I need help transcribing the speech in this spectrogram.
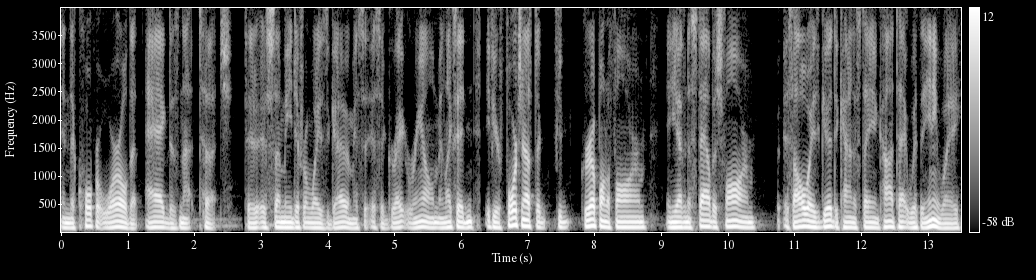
in the corporate world that ag does not touch. So there's so many different ways to go. I mean, it's a, it's a great realm. And like I said, if you're fortunate enough to, if you grew up on a farm and you have an established farm, it's always good to kind of stay in contact with it anyway.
